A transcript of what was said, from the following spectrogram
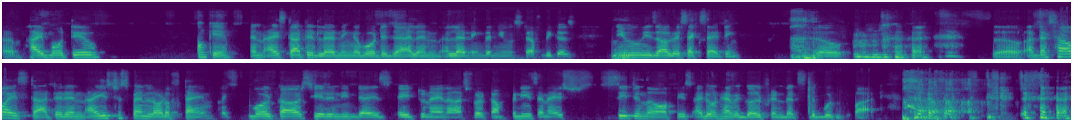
uh, high motive. Okay. And I started learning about agile and learning the new stuff because mm-hmm. new is always exciting. so, so uh, that's how I started. And I used to spend a lot of time, like work hours here in India is eight to nine hours for companies. And I sit in the office. I don't have a girlfriend. That's the good part.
